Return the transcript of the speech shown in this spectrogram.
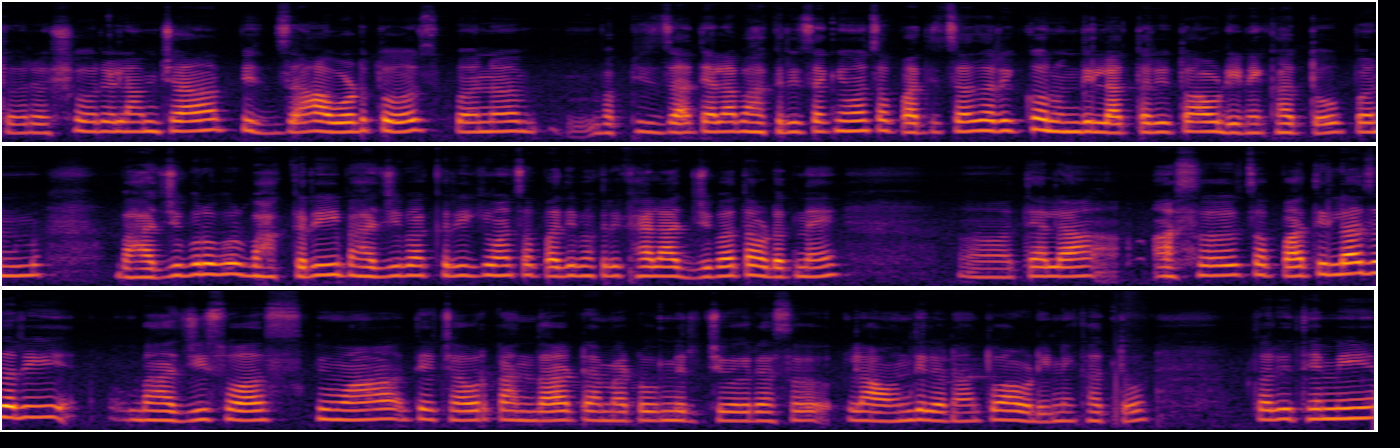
तर शोरेला आमच्या पिझ्झा आवडतोच पण पिझ्झा त्याला भाकरीचा किंवा चपातीचा जरी करून दिला तरी तो आवडीने खातो. पण भाजीबरोबर भाकरी भाजी भाकरी किंवा चपाती भाकरी खायला अजिबात आवडत नाही. त्याला असं चपातीला जरी भाजी सॉस किंवा त्याच्यावर कांदा टॅमॅटो मिरची वगैरे असं लावून दिलं ना तो आवडीने खातो. तर इथे मी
